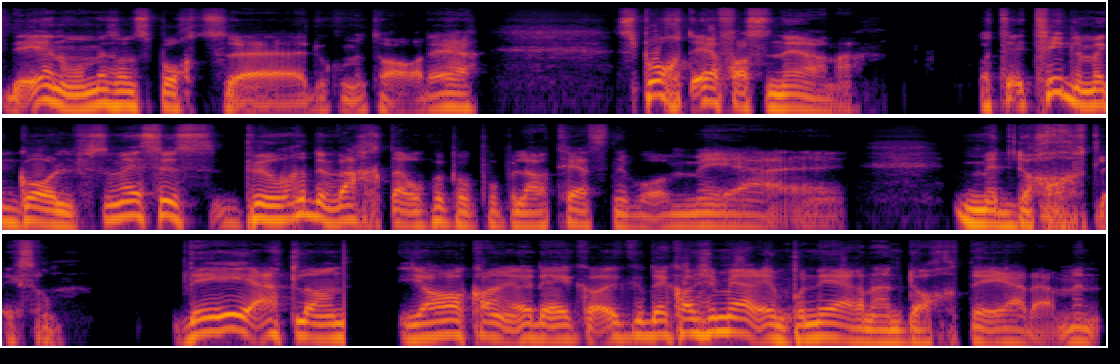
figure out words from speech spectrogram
Det er noe med sånn sportsdokumentarer. sport er fascinerende. Og til, og med golf, som jeg syns burde vært der oppe på popularitetsnivå med, med dart, liksom. Det er et eller annet Ja, kan, det, er, det er kanskje mer imponerende enn dart, det er det, men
